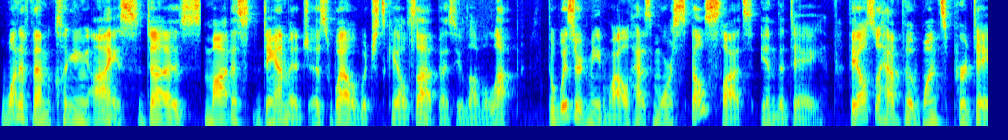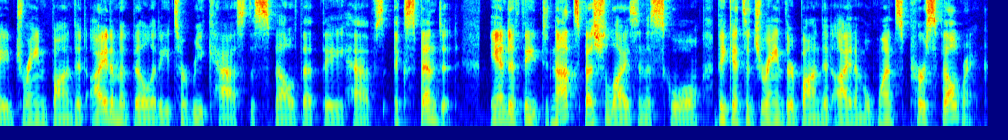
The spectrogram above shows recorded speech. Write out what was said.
One of them, Clinging Ice, does modest damage as well, which scales up as you level up. The wizard, meanwhile, has more spell slots in the day. They also have the once per day drain bonded item ability to recast the spell that they have expended. And if they do not specialize in a school, they get to drain their bonded item once per spell rank.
